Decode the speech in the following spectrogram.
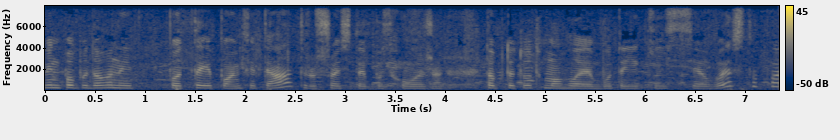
Він побудований по типу амфітеатру, щось типу схоже. Тобто тут могли бути якісь виступи,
